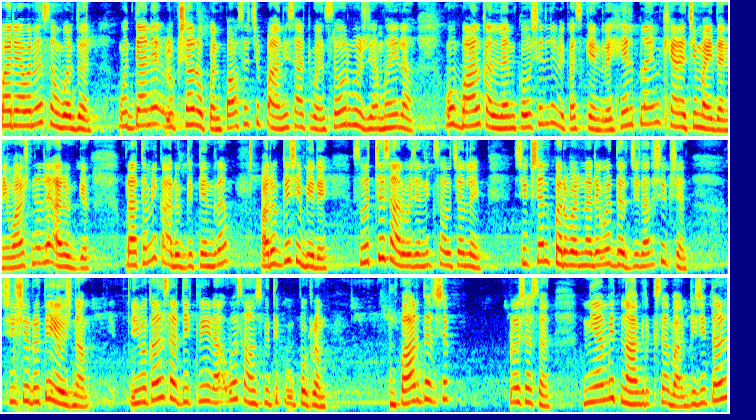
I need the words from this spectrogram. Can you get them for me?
पर्यावरण संवर्धन उद्याने वृक्षारोपण पावसाचे पाणी साठवण सौर ऊर्जा महिला व बाल कल्याण कौशल्य विकास केंद्र हेल्पलाईन खेळाची मैदाने वाचनालय आरोग्य प्राथमिक आरोग्य केंद्र आरोग्य शिबिरे स्वच्छ सार्वजनिक शौचालय शिक्षण परवडणारे व दर्जेदार शिक्षण शिष्यवृत्ती योजना. युवकांसाठी क्रीडा व सांस्कृतिक उपक्रम. पारदर्शक प्रशासन. नियमित नागरिक सभा डिजिटल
